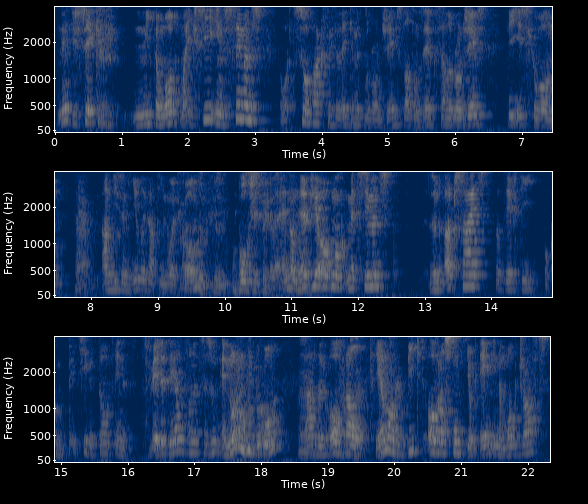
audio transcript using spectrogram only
Nee, het is zeker niet onmogelijk. Maar ik zie in Simmons, wordt zo vaak vergeleken met LeBron James. Laat ons eerlijk zijn, LeBron James die is gewoon, ja, Ja. aan die zijn hielen gaat hij nooit komen. een- dat is een bullshit vergelijking. En dan heb je ook nog met Simmons zijn upside, dat heeft hij ook een beetje getoond in het tweede deel van het seizoen. Enorm goed begonnen, Hmm. daardoor overal helemaal gepiekt. Overal stond hij op één in de mock drafts,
